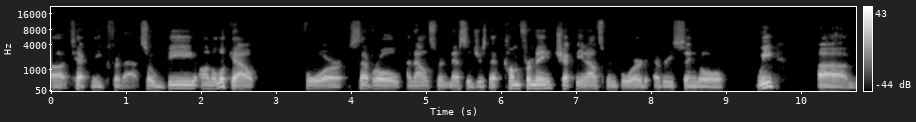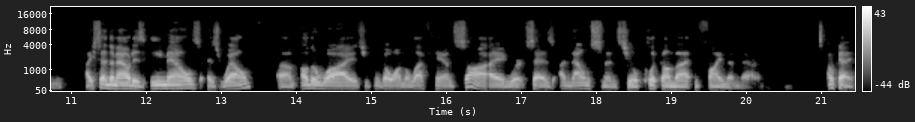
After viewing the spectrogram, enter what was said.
uh, technique for that. So be on the lookout for several announcement messages that come from me. Check the announcement board every single week. Um, I send them out as emails as well. Um, otherwise, you can go on the left hand side where it says announcements. You'll click on that and find them there. Okay.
